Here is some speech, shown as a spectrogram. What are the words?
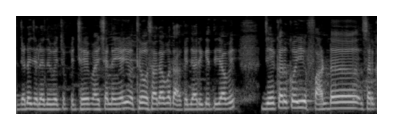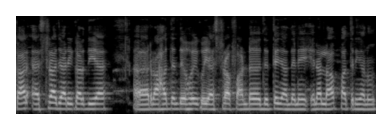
ਜਿਹੜੇ ਜ਼ਿਲ੍ਹੇ ਦੇ ਵਿੱਚ ਪਿੱਛੇ ਪੈਨਸ਼ਨ ਨਹੀਂ ਆਈ ਉੱਥੇ ਹੋ ਸਕਦਾ ਵਧਾ ਕੇ ਜਾਰੀ ਕੀਤੀ ਜਾਵੇ। ਜੇਕਰ ਕੋਈ ਫੰਡ ਸਰਕਾਰ ਐਕਸਟਰਾ ਜਾਰੀ ਕਰਦੀ ਹੈ ਰਾਹਤ ਦਿੰਦੇ ਹੋਏ ਕੋਈ ਐਕਸਟਰਾ ਫੰਡ ਦਿੱਤੇ ਜਾਂਦੇ ਨੇ ਇਹਨਾਂ ਲਾਭਪਾਤਰੀਆਂ ਨੂੰ,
